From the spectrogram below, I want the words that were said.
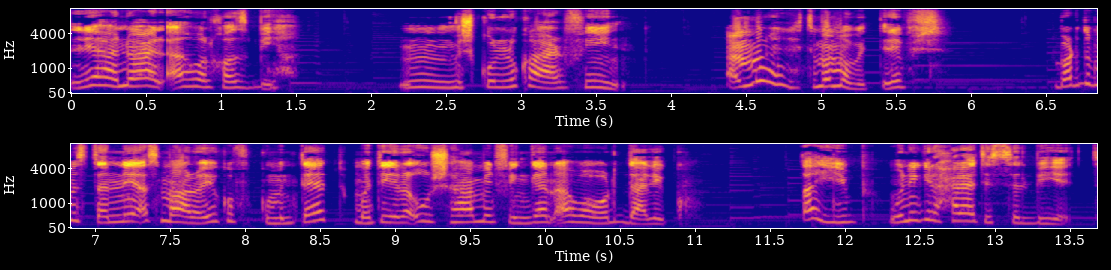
ليها نوع القهوة الخاص بيها. مش كلكم عارفين. عموما الاهتمام ما بيتلفش برضو مستنية أسمع رأيكم في الكومنتات وما تقلقوش هعمل فنجان قهوة وأرد عليكم. طيب ونيجي لحلقة السلبيات.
